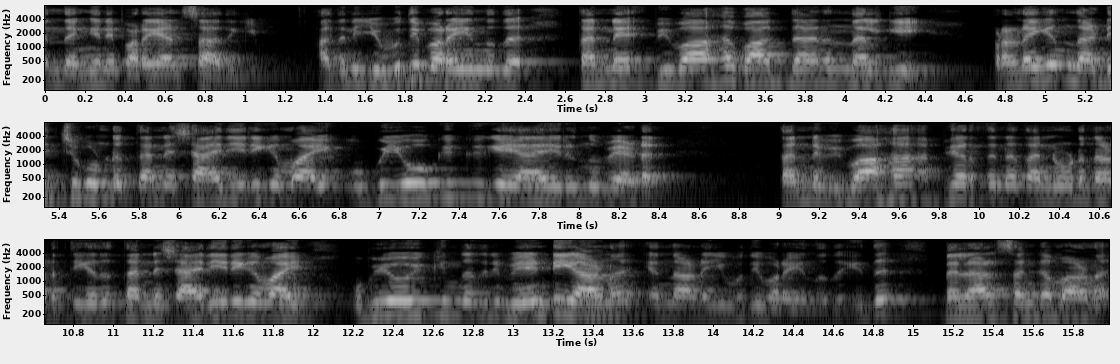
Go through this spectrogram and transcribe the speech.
എന്നെങ്ങനെ പറയാൻ സാധിക്കും? അതിന് യുവതി പറയുന്നത് തന്നെ വിവാഹ വാഗ്ദാനം നൽകി പ്രണയം നടിച്ചുകൊണ്ട് തന്നെ ശാരീരികമായി ഉപയോഗിക്കുകയായിരുന്നു വേടൻ. തന്നെ വിവാഹ അഭ്യർത്ഥന തന്നോട് നടത്തിയത് തന്നെ ശാരീരികമായി ഉപയോഗിക്കുന്നതിന് വേണ്ടിയാണ് എന്നാണ് യുവതി പറയുന്നത്. ഇത് ബലാത്സംഗമാണ്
